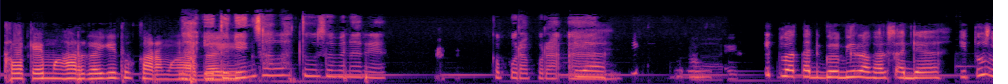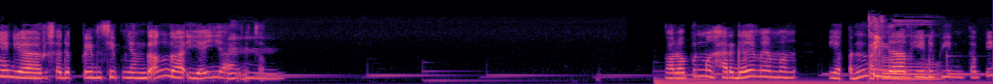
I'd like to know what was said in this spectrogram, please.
kalau kayak menghargai gitu karena nah menghargai. itu dia yang salah tuh sebenarnya kepura-puraan Iya. itu lah tadi gue bilang harus ada itunya dia harus ada prinsipnya enggak enggak iya iya gitu Mm-mm. walaupun menghargai memang ya penting Perlu. dalam hidup ini tapi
